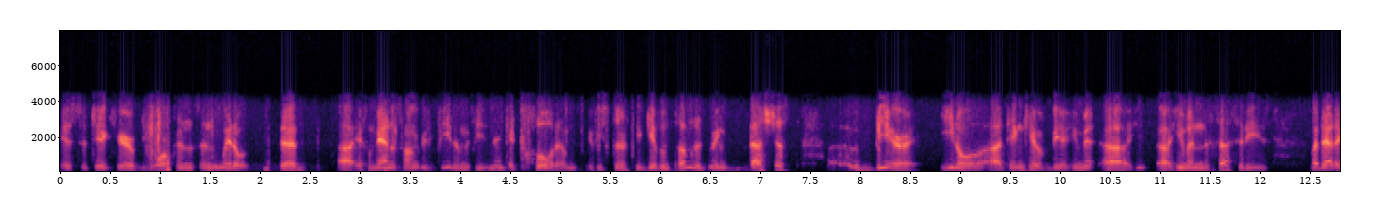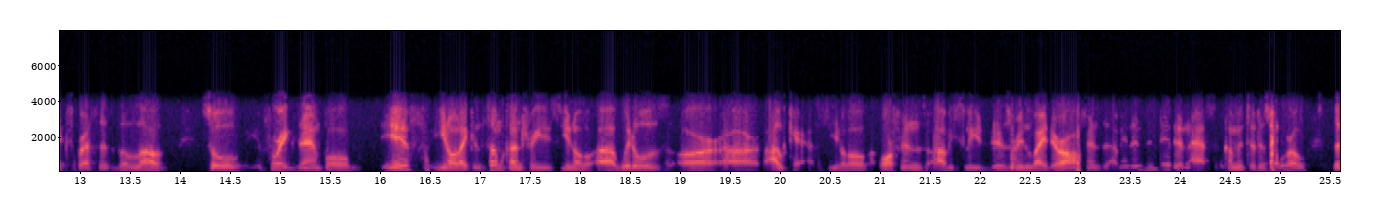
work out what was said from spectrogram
is to take care of the orphans and the widows. Said, uh, if a man is hungry, feed him. If he's naked, clothe him. If he's thirsty, give him something to drink. That's just uh, bare, you know, uh, taking care of bare human, uh, uh, human necessities, but that expresses the love. So, for example, if you know, like in some countries, you know, uh, widows are, are outcasts. You know, orphans. Obviously, there's a reason why they're orphans. I mean, they didn't ask to come into this world, they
